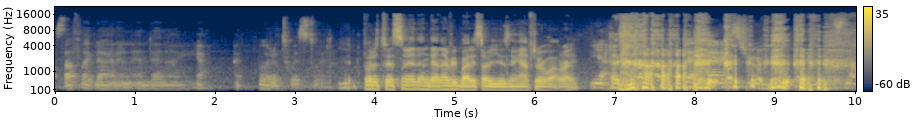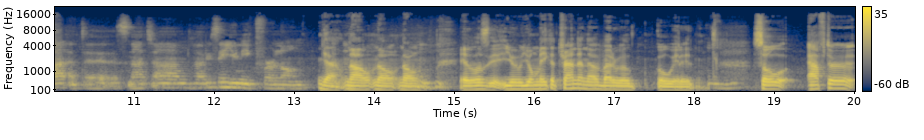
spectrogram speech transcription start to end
stuff like that. And, and then I, yeah, put a twist to it. Put a twist on it, and then everybody start using it after a while, right? Yeah. that, that is true. It's not. It's not. Um, how do you say unique for long? Yeah, no, no, no. it was you. You'll make a trend, and everybody will go with it. So after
